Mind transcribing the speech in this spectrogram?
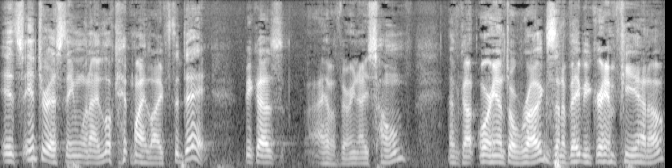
it's interesting when I look at my life today because I have a very nice home. I've got Oriental rugs and a baby grand piano.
